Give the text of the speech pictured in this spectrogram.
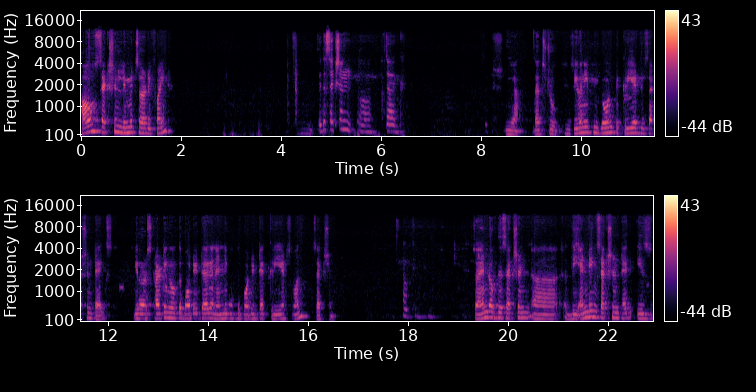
How section limits are defined? With the section uh, tag. Yeah that's true. So even if you don't create the section tags your starting of the body tag and ending of the body tag creates one section okay so end of the section, uh, the ending section tag is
